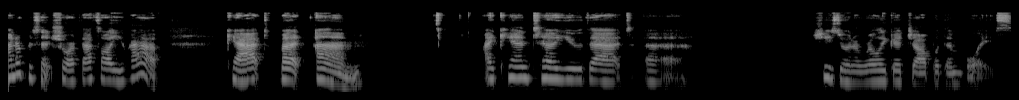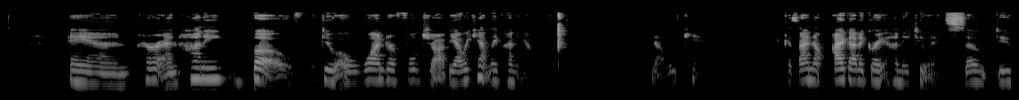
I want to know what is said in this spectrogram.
100% sure if that's all you have cat, but um, I can tell you that uh, she's doing a really good job with them boys. And her and Honey both do a wonderful job. Yeah, we can't leave Honey out. No, we can't. Because I know I got a great honey too, and so do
